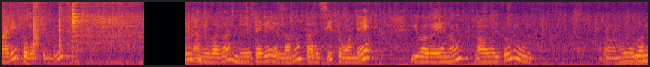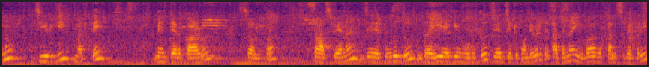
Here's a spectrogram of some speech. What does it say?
ಮಾಡಿ ತೊಗೋತೀನಿ. ರೀ ನಾನು ಇವಾಗ ನೀಟಾಗಿ ಎಲ್ಲನೂ ಕಲಸಿ ತೊಗೊಂಡೆ. ಇವಾಗ ಏನು, ನಾವು ಇದು ಮೂರನ್ನು ಜೀರಿಗೆ ಮತ್ತು ಮೆಂತ್ಯದ ಕಾಳು, ಸ್ವಲ್ಪ ಸಾಸಿವೆನ ಜೆ, ಹುರಿದು ಡ್ರೈಯಾಗಿ ಹುರಿದು ಜಜ್ಜಿಟ್ಕೊಂಡಿವಿ ಅದನ್ನು ಇವಾಗ ಕಲಿಸ್ಬೇಕು ರೀ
